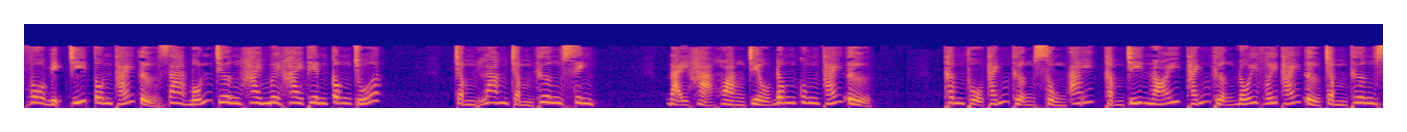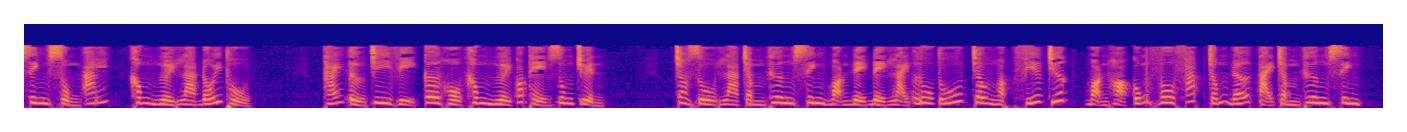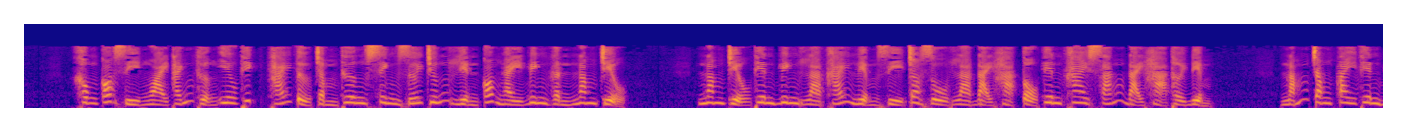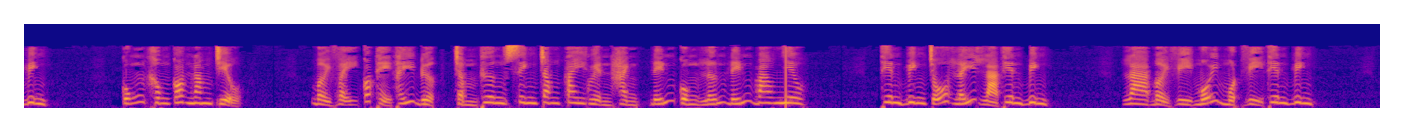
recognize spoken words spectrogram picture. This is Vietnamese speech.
Vô địch chí tôn thái tử ra bốn chương 22 thiên công chúa. Trầm lam trầm thương sinh. Đại hạ hoàng triều đông cung thái tử. Thâm thủ thánh thượng sủng ái, thậm chí nói thánh thượng đối với thái tử trầm thương sinh sủng ái, không người là đối thủ. Thái tử chi vị cơ hồ không người có thể dung chuyển. Cho dù là trầm thương sinh bọn để để lại ưu tú châu ngọc phía trước, bọn họ cũng vô pháp chống đỡ tại trầm thương sinh. Không có gì ngoài thánh thượng yêu thích, thái tử trầm thương sinh dưới chứng liền có ngày binh gần 5 triệu. 5 triệu thiên binh là khái niệm gì cho dù là đại hạ tổ tiên khai sáng đại hạ thời điểm. Nắm trong tay thiên binh. Cũng không có 5 triệu. Bởi vậy có thể thấy được trầm thương sinh trong tay huyền hành đến cùng lớn đến bao nhiêu. Thiên binh chỗ lấy là thiên binh. Là bởi vì mỗi một vị thiên binh.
